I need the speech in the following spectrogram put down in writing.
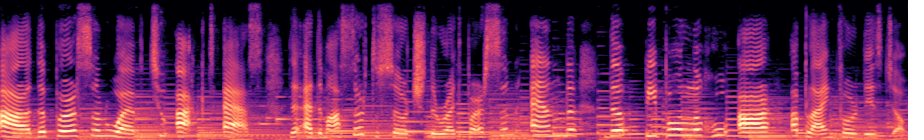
are the person who have to act as the headmaster to search the right person and the people who are applying for this job.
